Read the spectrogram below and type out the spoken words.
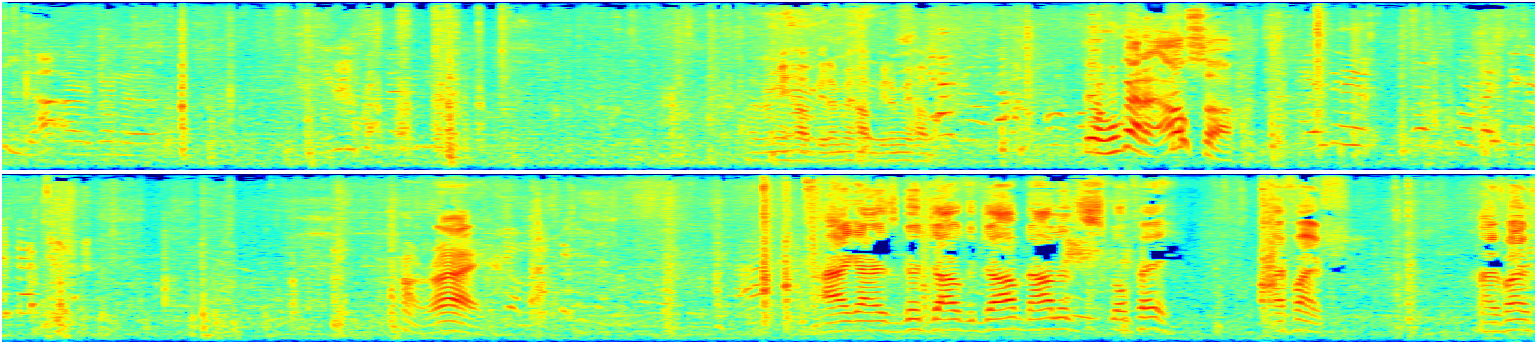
Y'all are gonna. let me help you. Let me help you. Let me help you. Damn, who got an Elsa? I did for, for my sticker set. All right. Yo, my sticker set is gonna be All right, guys. Good job. Good job. Now let's go pay. High five. High five.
